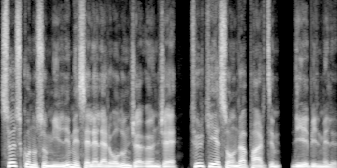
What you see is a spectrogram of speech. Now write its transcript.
söz konusu milli meseleler olunca önce, Türkiye sonra partim, diyebilmeli.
